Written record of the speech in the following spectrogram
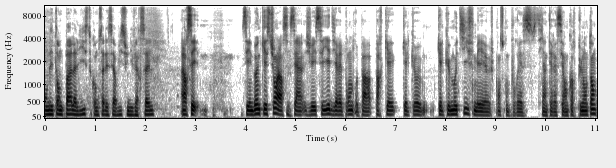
n'étende pas la liste comme ça des services universels? Alors c'est c'est une bonne question. Alors, je vais essayer d'y répondre par, par quelques, quelques motifs, mais je pense qu'on pourrait s'y intéresser encore plus longtemps.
